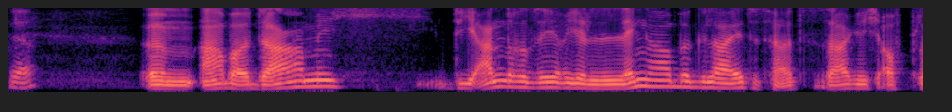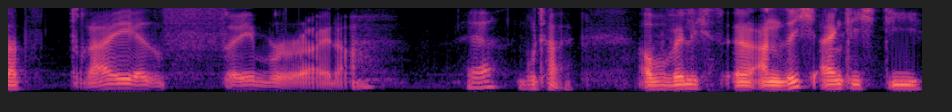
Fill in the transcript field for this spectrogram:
ja. Ähm, aber da mich die andere Serie länger begleitet hat, sage ich auf Platz 3 ist Saber Rider. Ja. Brutal. Obwohl ich es äh, an sich eigentlich die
